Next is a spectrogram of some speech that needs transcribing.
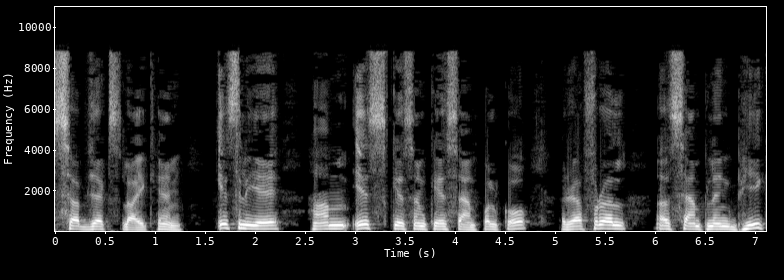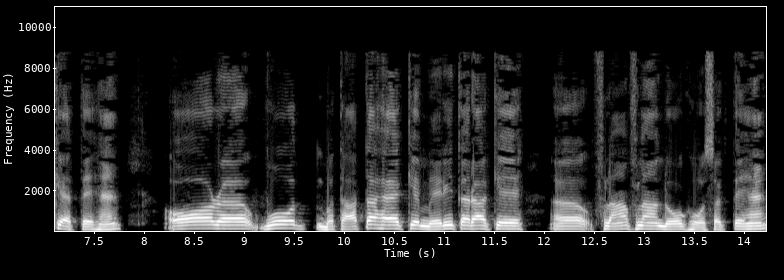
subjects like him اس لیے ہم اس قسم کے سیمپل کو ریفرل سیمپلنگ بھی کہتے ہیں اور وہ بتاتا ہے کہ میری طرح کے فلاں فلاں لوگ ہو سکتے ہیں۔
